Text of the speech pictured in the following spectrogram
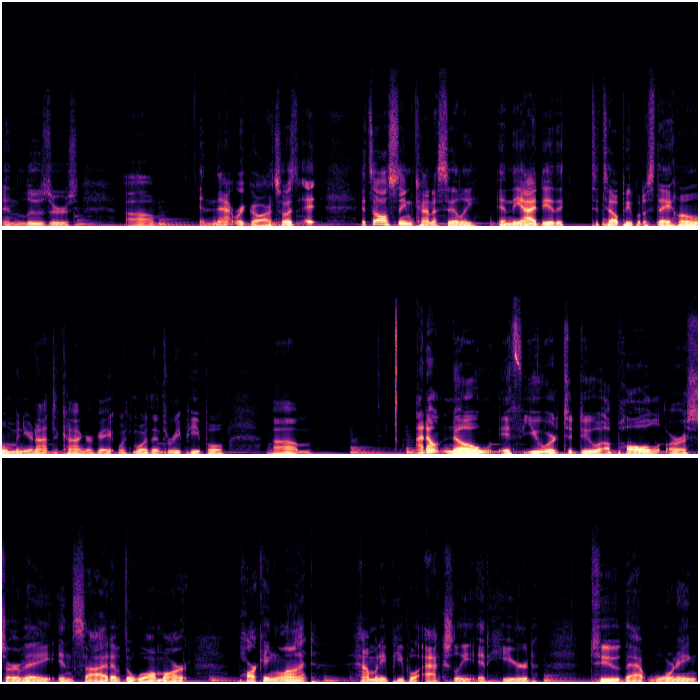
and losers um, in that regard. So it's, it it's all seemed kind of silly, and the idea that to tell people to stay home and you're not to congregate with more than three people. Um, I don't know if you were to do a poll or a survey inside of the Walmart parking lot, how many people actually adhered to that warning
